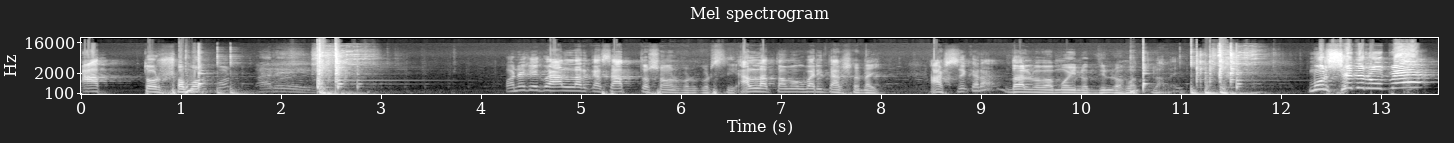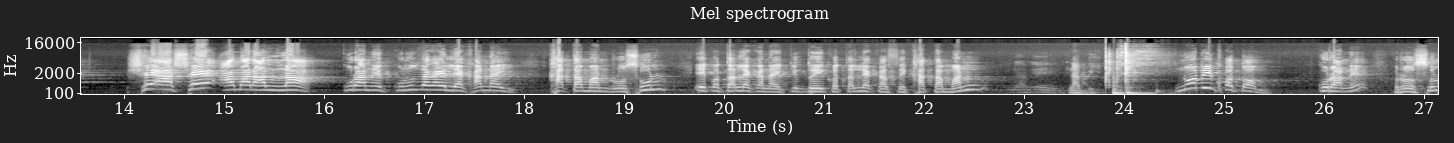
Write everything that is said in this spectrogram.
আত্মসমর্পণ। অনেকে কয় আল্লাহর কাছে আত্মসমর্পণ করছি। আল্লাহ তো আমাকে বাড়িতে আসে নাই। আসছে কারা? দয়াল বাবা মঈনুদ্দিন রহমতুল্লাহ মুর্শিদ রূপে সে আসে আমার আল্লাহ। কোরআনে কোনো জায়গায় লেখা নাই খাতামান রসুল। এই কথা লেখা নাই কিন্তু এই কথা লেখা আছে খাতামান নাবি। নবী খতম। কোরআনে রসুল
